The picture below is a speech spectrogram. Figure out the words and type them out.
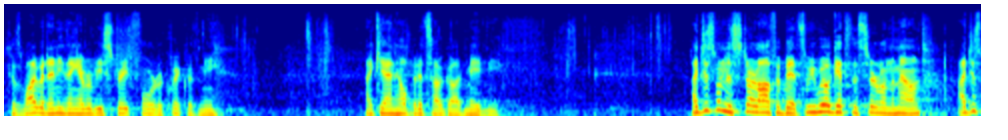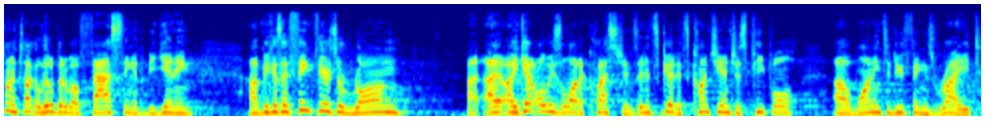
Because why would anything ever be straightforward or quick with me? I can't help it, it's how God made me. I just wanted to start off a bit, so we will get to the Sermon on the Mount. I just want to talk a little bit about fasting at the beginning, uh, because I think there's a wrong, I, I, get always a lot of questions, and it's good. It's conscientious people uh, wanting to do things right,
